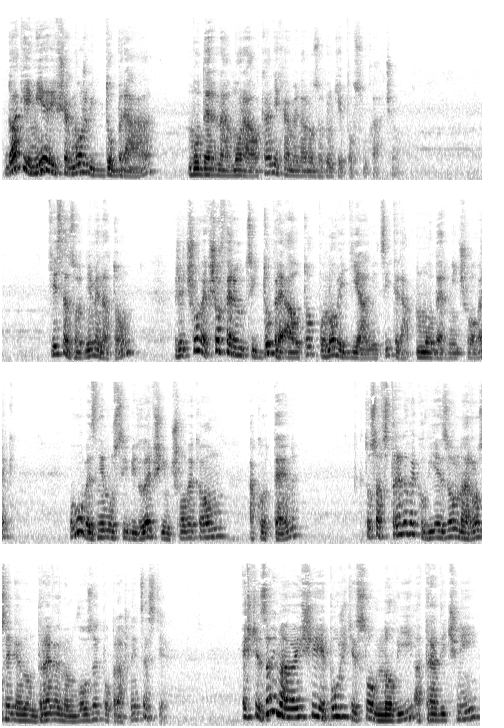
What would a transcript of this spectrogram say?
Do akej miery však môže byť dobrá, moderná morálka, necháme na rozhodnutie poslucháčov. Tie sa zhodneme na tom, že človek šoferujúci dobré auto po novej diálnici, teda moderný človek, vôbec nemusí byť lepším človekom ako ten, kto sa v stredoveku viezol na rozheganom drevenom voze po prašnej ceste. Ešte zaujímavejšie je použitie slov nový a tradičný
